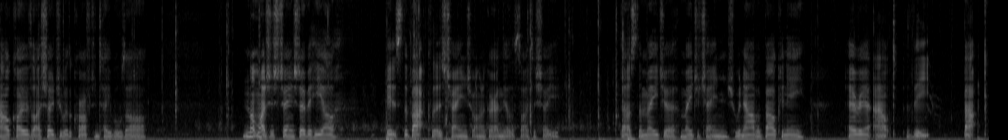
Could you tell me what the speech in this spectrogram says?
alcove that I showed you where the crafting tables are. Not much has changed over here. It's the back that has changed. I'm going to go around the other side to show you. That's the major, major change. We now have a balcony area out the back.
